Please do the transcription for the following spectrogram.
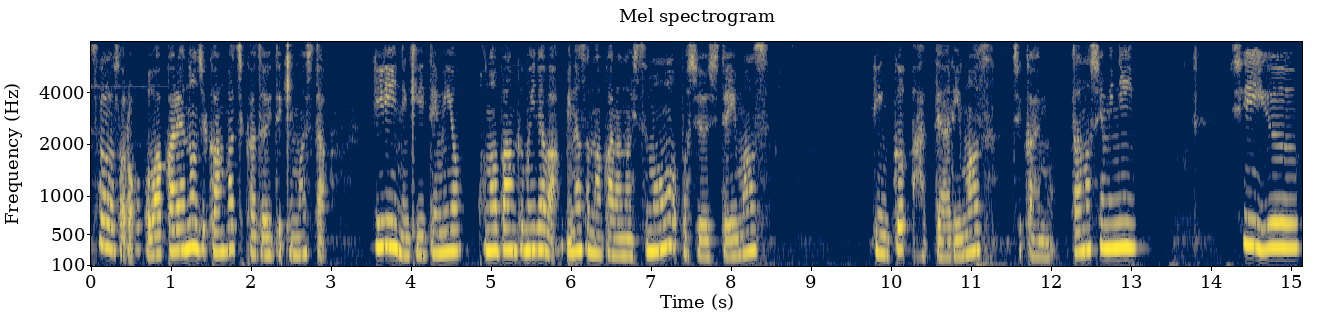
そろそろお別れの時間が近づいてきました。リリーに聞いてみよう。この番組では皆様からの質問を募集しています。リンク貼ってあります。次回もお楽しみに。See you!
